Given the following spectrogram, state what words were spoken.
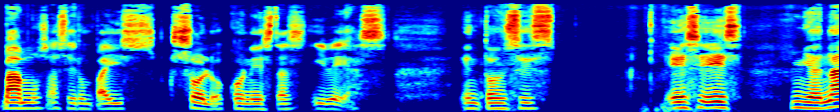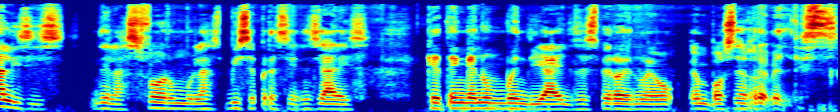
vamos a hacer un país solo con estas ideas. Entonces, ese es mi análisis de las fórmulas vicepresidenciales. Que tengan un buen día y los espero de nuevo en Voces Rebeldes.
